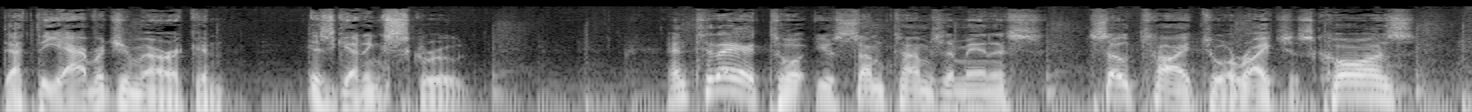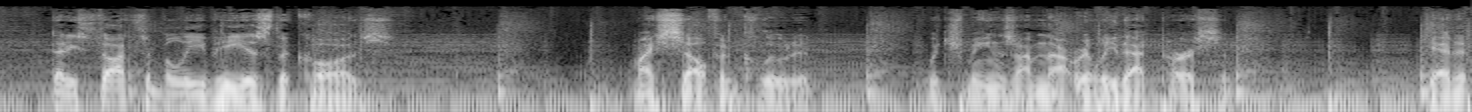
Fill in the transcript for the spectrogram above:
that the average American is getting screwed. And today I taught you sometimes a man is so tied to a righteous cause that he starts to believe he is the cause, myself included, which means I'm not really that person. Get it?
